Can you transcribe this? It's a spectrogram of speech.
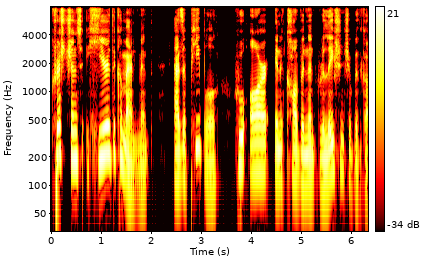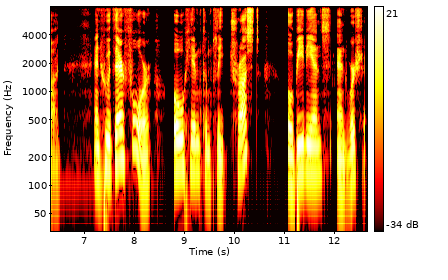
Christians hear the commandment as a people who are in a covenant relationship with God and who therefore owe him complete trust, obedience, and worship.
